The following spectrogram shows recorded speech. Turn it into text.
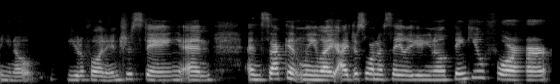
you know, beautiful and interesting. And and secondly, like I just want to say like, you know, thank you for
